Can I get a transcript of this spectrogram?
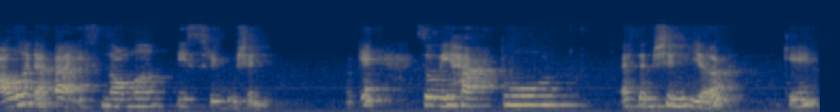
our data is normal distribution. Okay, so we have two assumption here. Okay,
